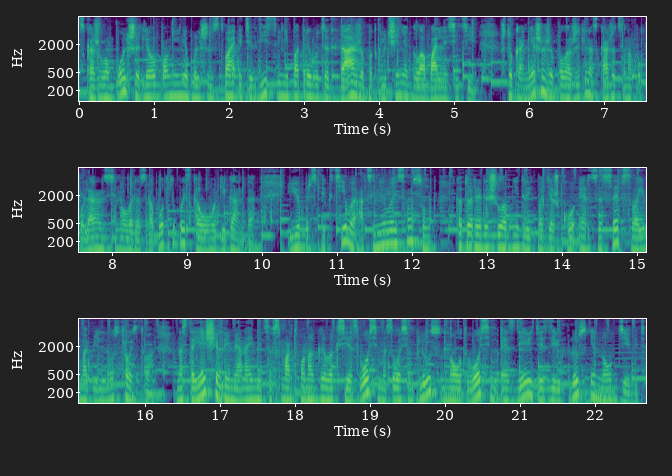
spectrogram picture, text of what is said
Скажу вам больше, для выполнения большинства этих действий не потребуется даже подключение к глобальной сети, что конечно же положительно скажется на популярности новой разработки поискового гиганта. Ее перспективы оценила и Samsung, которая решила внедрить поддержку RCS в свои мобильные устройства. В настоящее время она имеется в смартфонах Galaxy S8, S8 Plus, Note 8, S9, S9 Plus и Note 9.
